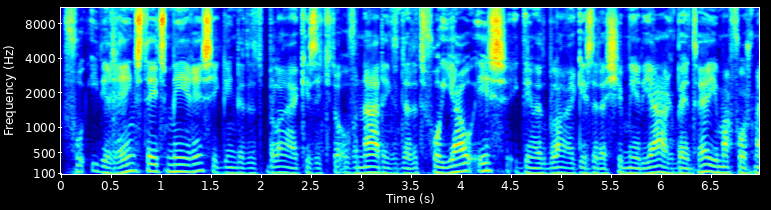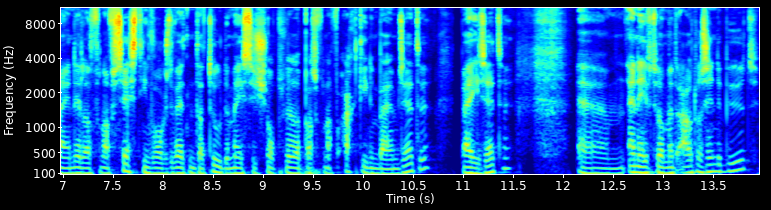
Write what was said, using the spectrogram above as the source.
voor iedereen steeds meer is. Ik denk dat het belangrijk is dat je erover nadenkt en dat het voor jou is. Ik denk dat het belangrijk is dat als je meerderjarig bent, hè, je mag volgens mij in Nederland vanaf 16 volgens de wet een tattoo. De meeste shops willen pas vanaf 18 hem bij hem zetten, bij je zetten. Ehm, en eventueel met ouders in de buurt.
